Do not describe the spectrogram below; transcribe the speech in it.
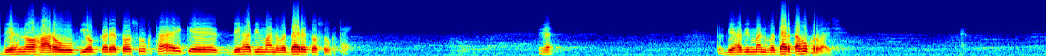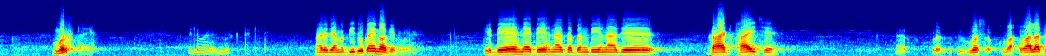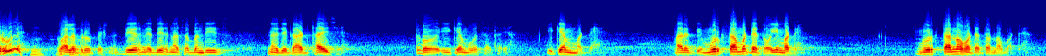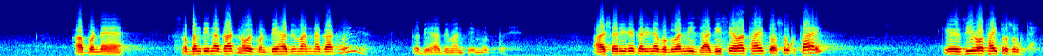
દેહનો હારો ઉપયોગ કરે તો સુખ થાય કે દેહાભિમાન વધારે તો સુખ થાય? તો દેહાભિમાન વધારતા શું કરવા છે? મૂર્ખતા એટલે મારે મૂર્ખતા કીધી. મારે આમાં બીજું કઈ ન કીધું કે દેહ ને દેહના સંબંધીના જે ઘાટ થાય છે વાલાધ્રુવ ને? વાલાધ્રુવ પ્રશ્ન દેહ ને દેહના સંબંધી ના જે ગાઢ થાય છે તો એ કેમ ઓછા થયા? એ કેમ મટે? મારે કે મૂર્ખતા મટે તો એ મટે. મૂર્ખતા ન મટે તો ન મટે. આપણને સંબંધીના ઘાટ ન હોય પણ દેહાભિમાનના ઘાટ હોય ને તો દેહાભિમાન છે એ મૂર્ખતા છે. આ શરીરે કરીને ભગવાનની જાજી સેવા થાય તો સુખ થાય કે ઝીરો થાય તો સુખ થાય.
